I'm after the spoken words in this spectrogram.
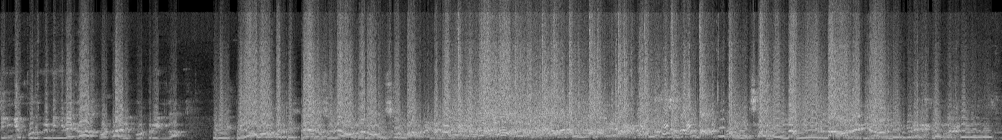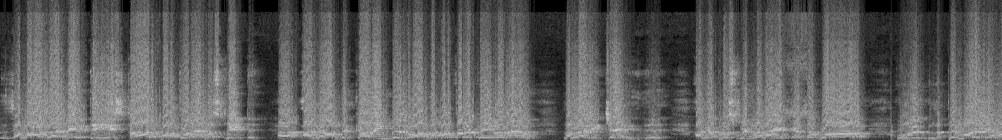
சிங்கப்பூருக்கு நீங்களே காசு போட்டு அனுப்பி விட்டுறீங்களா இப்ப அவனை பத்தி பேச சொல்லி அவங்க தானே அவங்க சொன்னாங்க. சம்பந்தமே இல்லாம சந்தான சார் நேத்து ஸ்டார் படத்தோட பிரஸ் மீட் அங்க வந்து கவின் பேசுறோம். அந்த படத்தோட ட்ரெயிலரும் நல்லா ரீச் ஆயிருக்குது. அந்த பிரஸ் மீட்ல நாங்க கேட்டப்போ உங்களுக்கு இந்த பெண் வேஷம்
